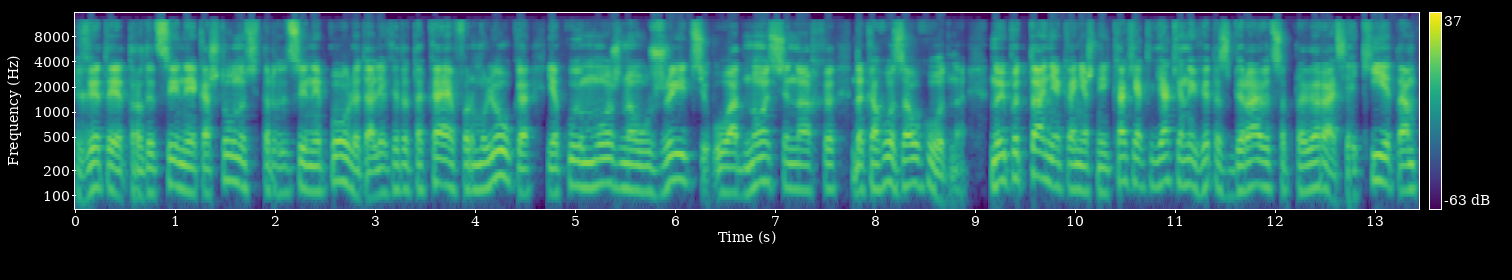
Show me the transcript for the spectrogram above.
гэтыя традыцыйныя каштоўнасці традыцыйны погляд але гэта такая фармулёўка якую можна ўжыць у адносінах да каго заўгодна. Ну і пытанне конечно і как как як, як яны гэта збіраюцца правяраць якія там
